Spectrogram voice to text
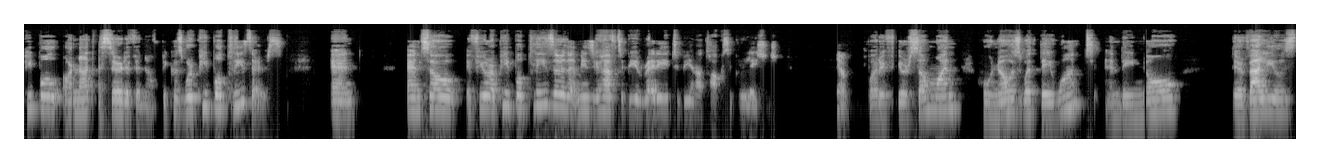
people are not assertive enough because we're people pleasers. And and so if you're a people pleaser that means you have to be ready to be in a toxic relationship. Yeah. But if you're someone who knows what they want and they know their values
